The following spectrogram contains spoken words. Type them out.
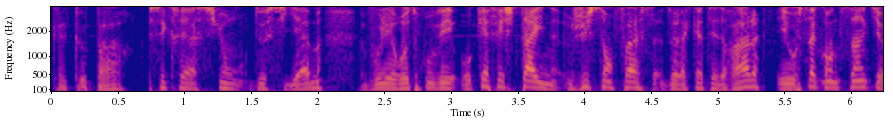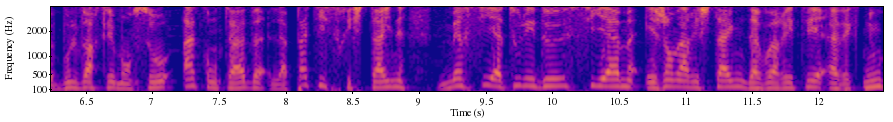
quelque part. Ces créations de Siam, vous les retrouvez au Café Stein, juste en face de la cathédrale, et au 55 boulevard Clémenceau, à Comtade, la pâtisserie Stein. Merci à tous les deux, Siam et Jean-Marie Stein, d'avoir été avec nous.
